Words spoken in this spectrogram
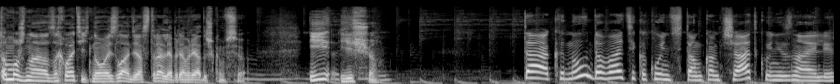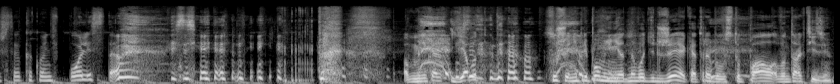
Там можно захватить Новая Зеландия, Австралия, прям рядышком все. И еще. Так, ну давайте какую-нибудь там Камчатку, не знаю, или что какой-нибудь полис там северный. Мне кажется, я вот... Слушай, не припомню ни одного диджея, который бы выступал в Антарктиде.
